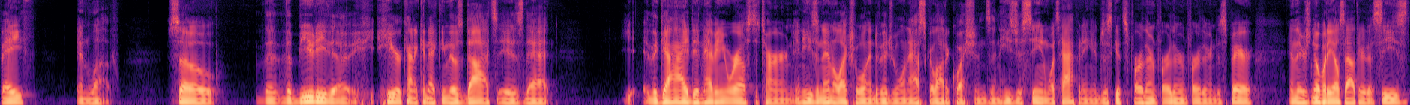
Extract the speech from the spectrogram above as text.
faith and love. So the the beauty the, here kind of connecting those dots is that the guy didn't have anywhere else to turn and he's an intellectual individual and asks a lot of questions and he's just seeing what's happening and just gets further and further and further in despair. And there's nobody else out there that sees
